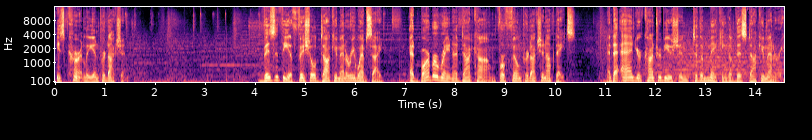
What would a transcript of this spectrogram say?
is currently in production. Visit the official documentary website at BarbaraReina.com for film production updates and to add your contribution to the making of this documentary.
